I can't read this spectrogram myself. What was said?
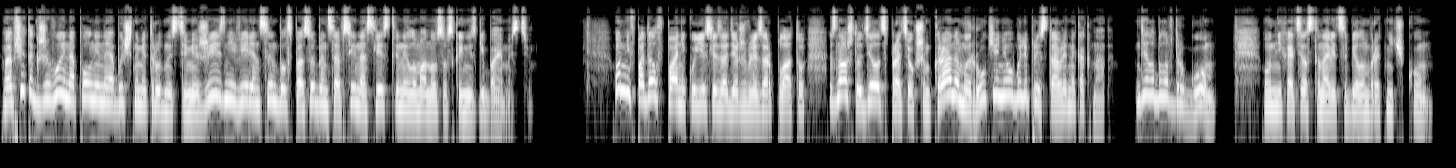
Вообще так живой и наполненный обычными трудностями жизни, верен сын был способен со всей наследственной ломоносовской несгибаемостью. Он не впадал в панику, если задерживали зарплату, знал, что делать с протекшим краном, и руки у него были приставлены как надо. Дело было в другом. Он не хотел становиться белым воротничком,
